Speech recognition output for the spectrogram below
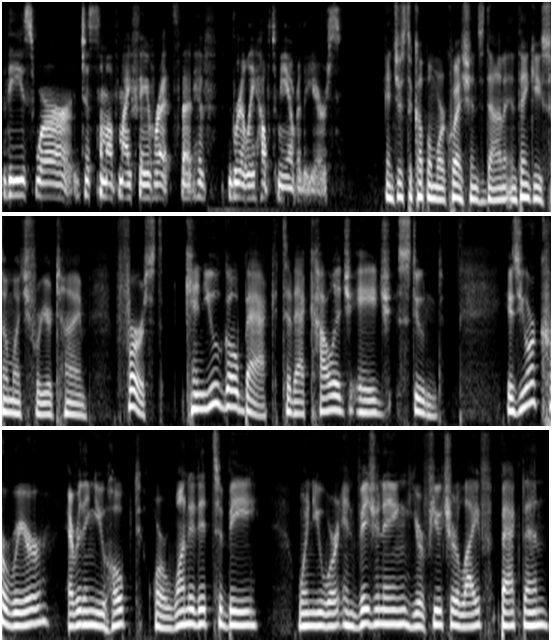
these were just some of my favorites that have really helped me over the years. And just a couple more questions, Donna, and thank you so much for your time. First, can you go back to that college age student? Is your career everything you hoped or wanted it to be when you were envisioning your future life back then?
